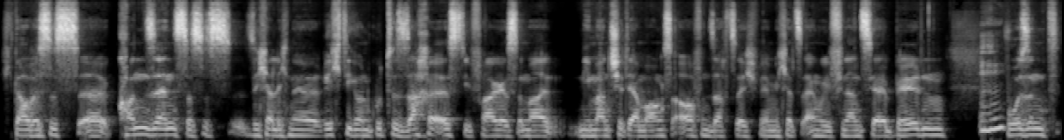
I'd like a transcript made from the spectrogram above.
ich glaube, es ist äh, Konsens, dass es sicherlich eine richtige und gute Sache ist. Die Frage ist immer, niemand steht ja morgens auf und sagt sich, ich will mich jetzt irgendwie finanziell bilden. Mhm. Wo sind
